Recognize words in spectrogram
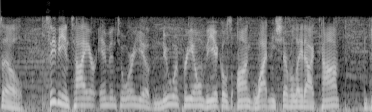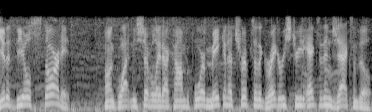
sell. See the entire inventory of new and pre-owned vehicles on GwatneyChevrolet.com and get a deal started on GwatneyChevrolet.com before making a trip to the Gregory Street exit in Jacksonville.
